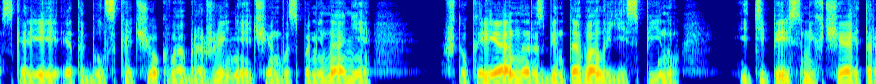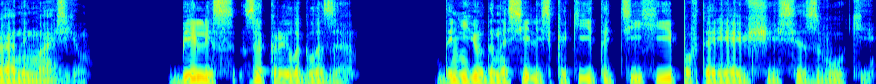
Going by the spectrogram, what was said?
скорее это был скачок воображения, чем воспоминание, что Корианна разбинтовала ей спину и теперь смягчает раны мазью. Беллис закрыла глаза. До нее доносились какие-то тихие повторяющиеся звуки.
